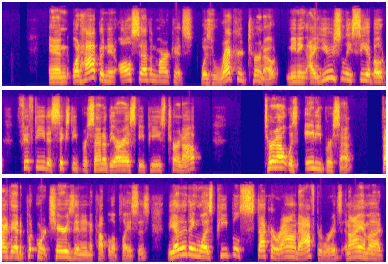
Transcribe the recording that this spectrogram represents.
And what happened in all seven markets was record turnout, meaning I usually see about 50 to 60% of the RSVPs turn up. Turnout was 80%. In fact, they had to put more chairs in in a couple of places. The other thing was people stuck around afterwards. And I am a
